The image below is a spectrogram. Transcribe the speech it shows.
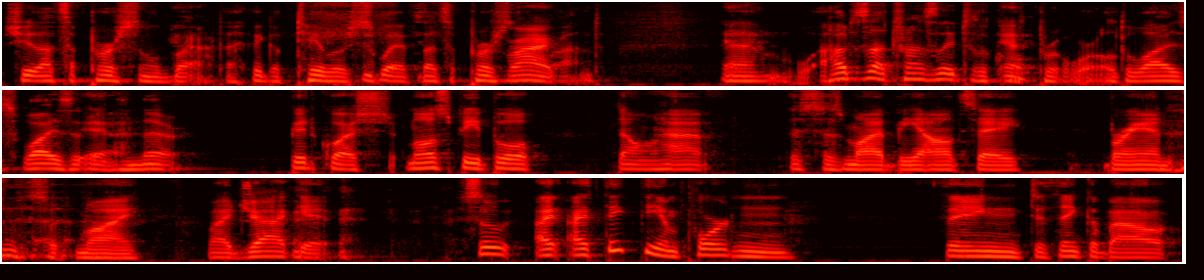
She that's a personal brand. I think of Taylor Swift. That's a personal right. brand. And um, how does that translate to the corporate yeah. world? Why is why is it yeah. in there? Good question. Most people don't have. This is my Beyonce brand. This is my my jacket. So I, I think the important thing to think about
